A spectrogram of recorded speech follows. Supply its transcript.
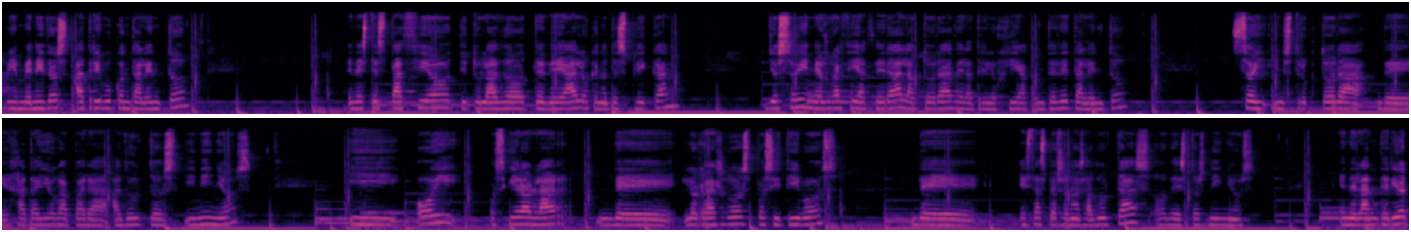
Bienvenidos a Tribu con Talento. En este espacio titulado TDA, lo que no te explican. Yo soy Neus García Cera, la autora de la trilogía Conte de Talento. Soy instructora de Hatha Yoga para adultos y niños y hoy os quiero hablar de los rasgos positivos de estas personas adultas o de estos niños. En el anterior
